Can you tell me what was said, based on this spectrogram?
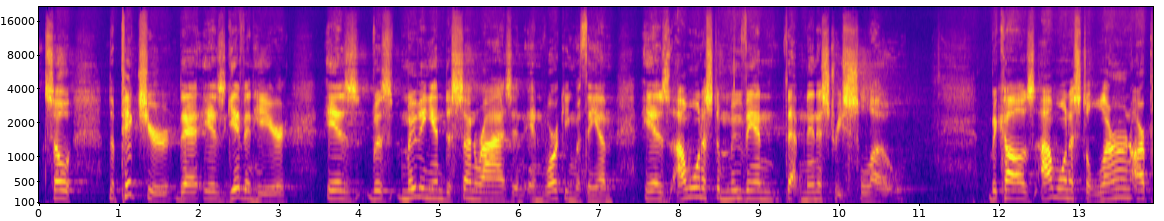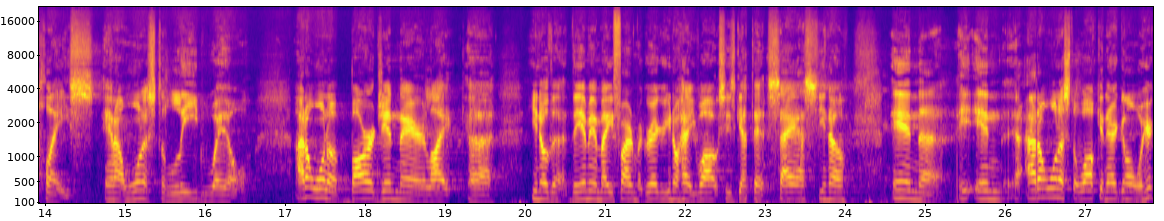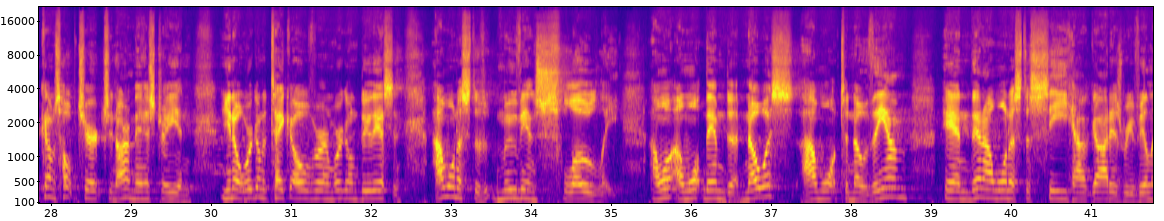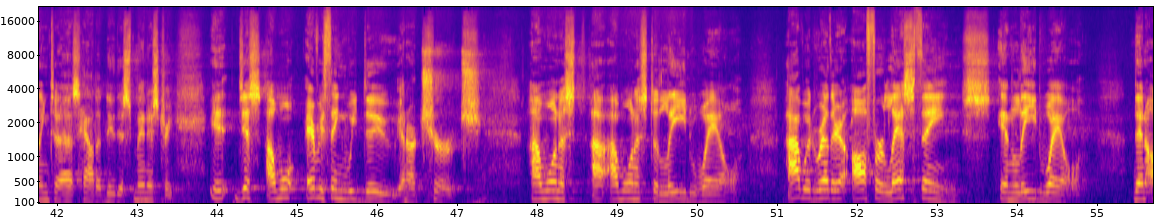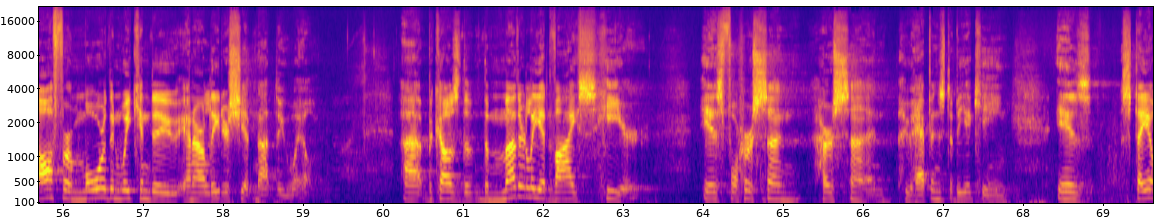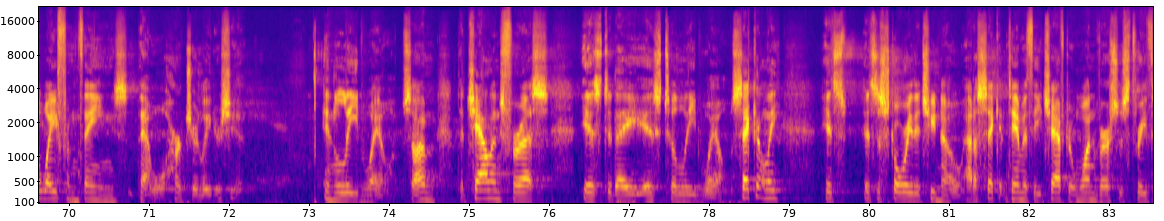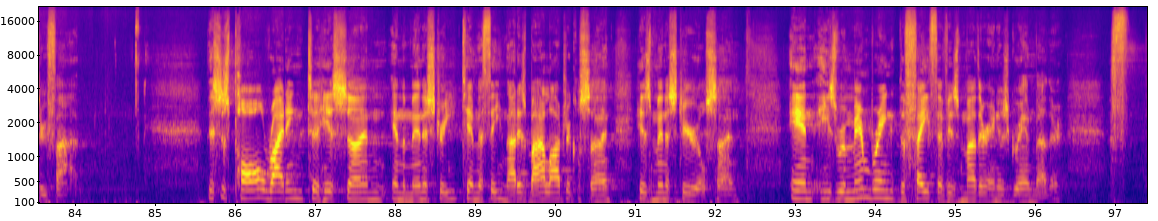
So, the picture that is given here is was moving into sunrise and, and working with them is i want us to move in that ministry slow because i want us to learn our place and i want us to lead well i don't want to barge in there like uh, you know the, the mma fighter mcgregor you know how he walks he's got that sass you know and uh, and I don't want us to walk in there going, well, here comes Hope Church and our ministry, and you know we're going to take over and we're going to do this. And I want us to move in slowly. I want I want them to know us. I want to know them, and then I want us to see how God is revealing to us how to do this ministry. It just I want everything we do in our church. I want us I, want us to lead well. I would rather offer less things and lead well than offer more than we can do and our leadership not do well. Uh, because the, the motherly advice here is for her son, her son, who happens to be a king, is stay away from things that will hurt your leadership and lead well. So I'm, the challenge for us is today is to lead well. Secondly, it's, it's a story that you know out of 2 Timothy chapter 1, verses 3 through 5. This is Paul writing to his son in the ministry, Timothy, not his biological son, his ministerial son. And he's remembering the faith of his mother and his grandmother.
